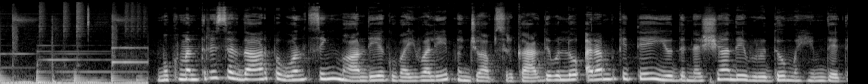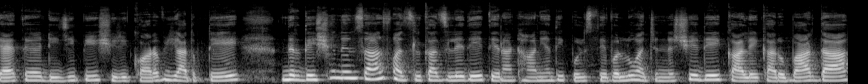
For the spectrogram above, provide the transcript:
you. ਮੁੱਖ ਮੰਤਰੀ ਸਰਦਾਰ ਭਗਵੰਤ ਸਿੰਘ ਮਾਨ ਦੀ ਅਗਵਾਈ ਵਾਲੀ ਪੰਜਾਬ ਸਰਕਾਰ ਦੇ ਵੱਲੋਂ ਆਰੰਭ ਕੀਤੇ ਯੁੱਧ ਨਸ਼ਿਆਂ ਦੇ ਵਿਰੁੱਧ ਮੁਹਿੰਮ ਦੇ ਤਹਿਤ ਡੀਜੀਪੀ ਸ਼੍ਰੀ ਗੌਰਵ ਯਾਦਵ ਦੇ ਨਿਰਦੇਸ਼ਾਂ ਦੇ ਅਨੁਸਾਰ ਫਾਜ਼ਿਲਕਾ ਜ਼ਿਲ੍ਹੇ ਦੇ 13 ਥਾਣਿਆਂ ਦੀ ਪੁਲਿਸ ਦੇ ਵੱਲੋਂ ਅੱਜ ਨਸ਼ੇ ਦੇ ਕਾਲੇ ਕਾਰੋਬਾਰ ਦਾ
